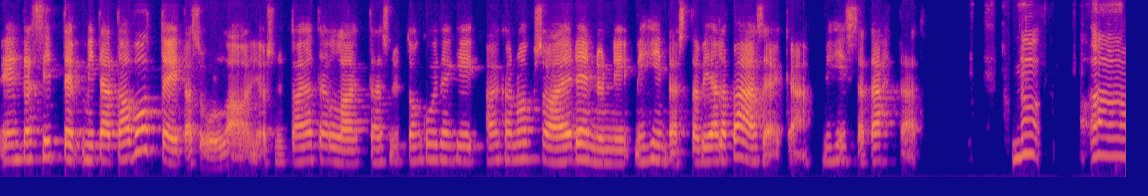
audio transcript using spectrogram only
entäs sitten, mitä tavoitteita sulla on, jos nyt ajatellaan, että tässä nyt on kuitenkin aika nopsaa edennyt, niin mihin tästä vielä pääseekään? Mihin sä tähtäät? No, äh,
